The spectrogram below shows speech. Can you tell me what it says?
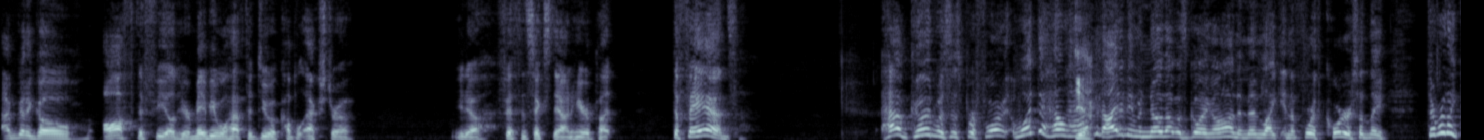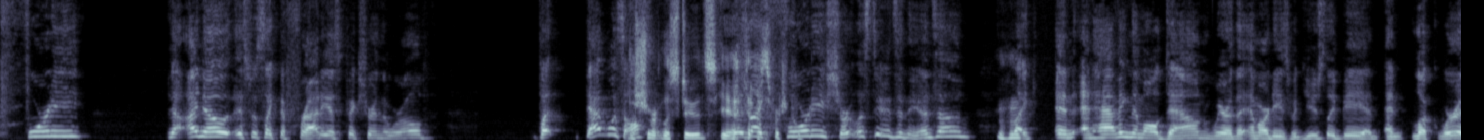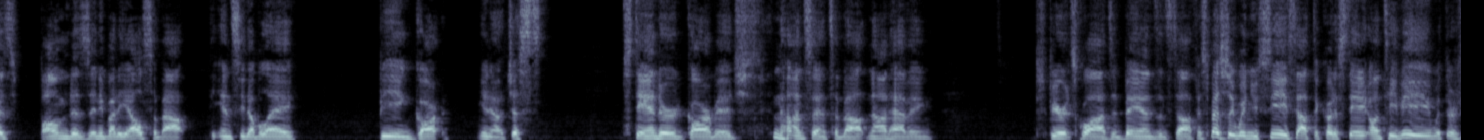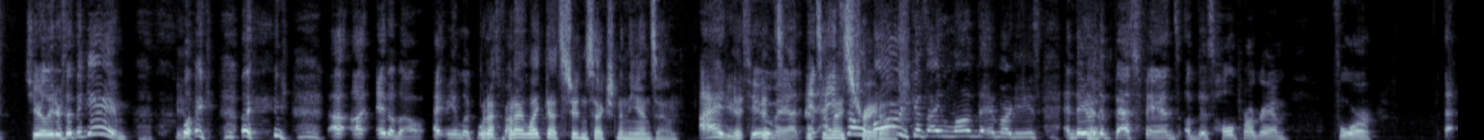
I'm gonna go off the field here. Maybe we'll have to do a couple extra, you know, fifth and sixth down here. But the fans, how good was this performance? What the hell Yeah. happened? I didn't even know that was going on. And then, like in the fourth quarter, suddenly there were like 40. Now I know this was like the frattiest picture in the world, that was The awesome. shirtless dudes. Yeah. There's like was pretty cool. 40 shirtless dudes in the end zone Mhm. like and and having them all down where the mrds would usually be and, and look we're as bummed as anybody else about the ncaa being gar you know just standard garbage nonsense about not having spirit squads and bands and stuff especially when you see south dakota state on tv with their cheerleaders at the game Yeah. like, like I, I, I don't know i mean look But I, but I like that student section in the end zone. I do too, man. it's and a nice so trade-off. hard because I love the MRDs, and they are the best fans of this whole program for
